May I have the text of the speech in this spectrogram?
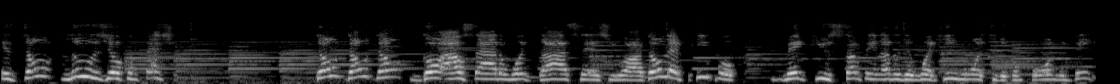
is don't lose your confession. Don't don't don't go outside of what God says you are. Don't let people make you something other than what He wants you to conform to be.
